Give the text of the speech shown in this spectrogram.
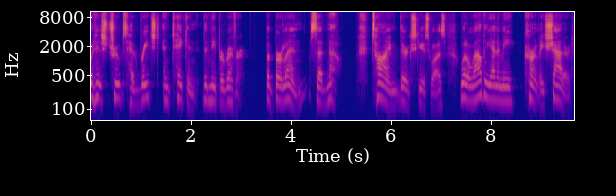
when his troops had reached and taken the Dnieper River. But Berlin said no. Time, their excuse was, would allow the enemy, currently shattered,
